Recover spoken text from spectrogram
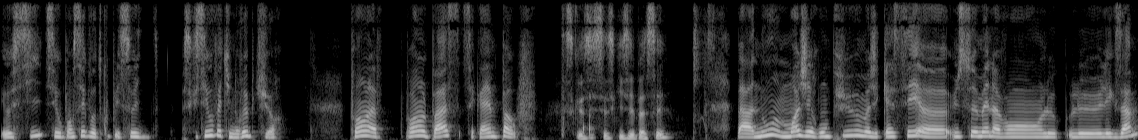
et aussi si vous pensez que votre couple est solide. Parce que si vous faites une rupture pendant la pendant le pass, c'est quand même pas ouf. Est-ce que c'est ce qui s'est passé? Bah nous, moi j'ai rompu, moi j'ai cassé euh, une semaine avant le le- l'examen.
